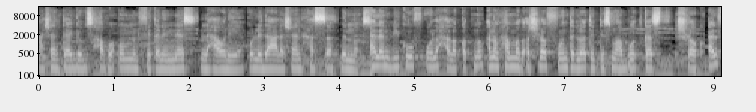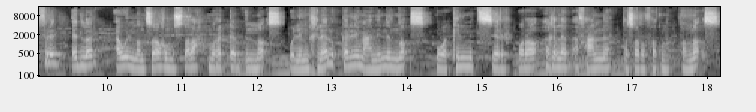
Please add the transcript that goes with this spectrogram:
عشان تعجب أصحابها. تكون ملفتة للناس اللي حواليها. كل ده علشان حاسة بالنقص. أهلا بيكم في أولى حلقاتنا أنا محمد أشرف وأنت دلوقتي بتسمع بودكاست إشراق. ألفريد إدلر أول من صاغ مصطلح مركب النقص واللي من خلاله اتكلم عن إن النقص هو كلمة السر وراء أغلب أفعالنا تصرفاتنا. فالنقص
